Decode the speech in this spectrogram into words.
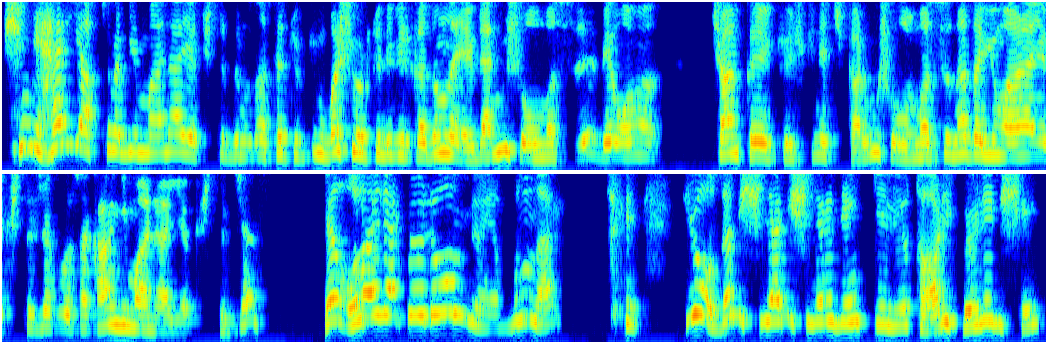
Şimdi her yaptığına bir mana yakıştırdığımız Atatürk'ün başörtülü bir kadınla evlenmiş olması ve onu Çankaya Köşkü'ne çıkarmış olmasına da mana yakıştıracak olsak hangi manayı yakıştıracağız? Ya olaylar böyle olmuyor ya. Bunlar yolda bir şeyler bir şeylere denk geliyor. Tarih böyle bir şey.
